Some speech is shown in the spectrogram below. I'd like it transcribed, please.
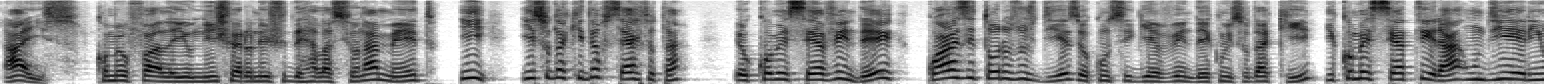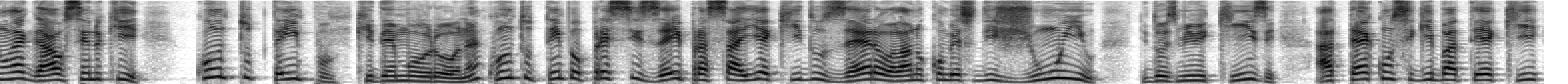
a isso. Como eu falei, o nicho era o nicho de relacionamento e isso daqui deu certo, tá? Eu comecei a vender quase todos os dias, eu conseguia vender com isso daqui e comecei a tirar um dinheirinho legal, sendo que quanto tempo que demorou, né? Quanto tempo eu precisei para sair aqui do zero lá no começo de junho de 2015 até conseguir bater aqui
